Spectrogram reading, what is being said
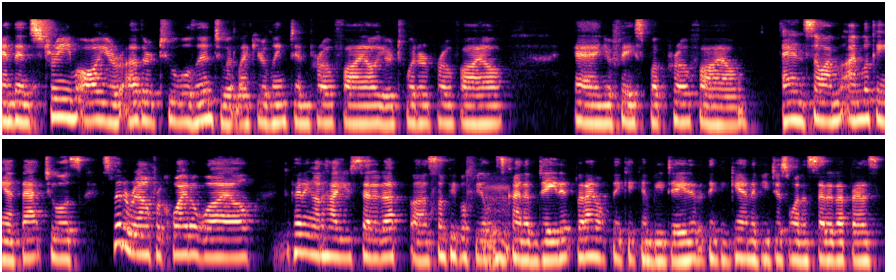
and then stream all your other tools into it, like your LinkedIn profile, your Twitter profile, and your Facebook profile. And so I'm, I'm looking at that tool. It's, it's been around for quite a while depending on how you set it up, uh, some people feel it's mm. kind of dated, but I don't think it can be dated. I think, again, if you just want to set it up as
